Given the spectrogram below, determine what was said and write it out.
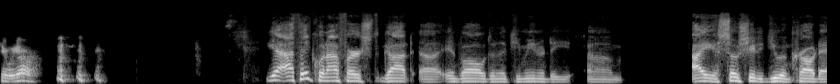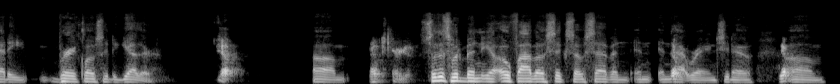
here we are." yeah, I think when I first got uh, involved in the community, um, I associated you and Crawdaddy very closely together. Yep. Um, That's very good. So this would have been, you know, 05, 06, 07 in, in yep. that range, you know. Yep. Um,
